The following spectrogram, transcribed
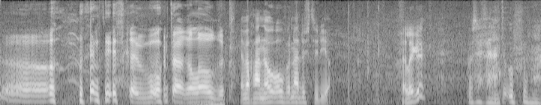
Oh, er is geen woord aan gelogen. En we gaan nu over naar de studio. Lekker? Ik was even aan het oefenen.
